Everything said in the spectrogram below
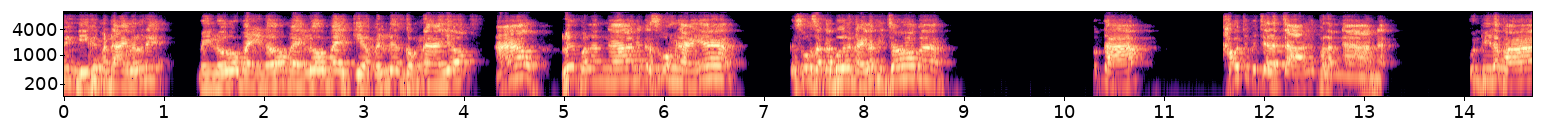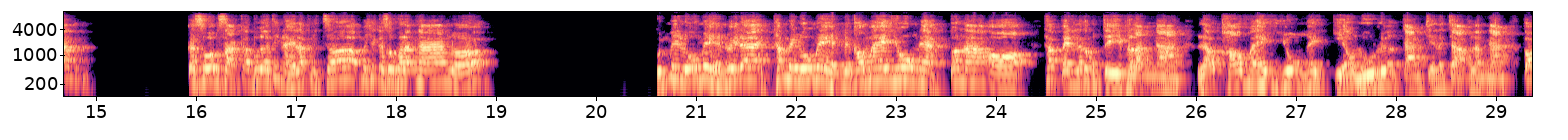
วิ่งหนีขึ้นบันไดไปแล้วนี่ไม่รู้ไม่รู้ไม่รู้ไม่เกี่ยวเป็นเรื่องของนายกอ้าวเรื่องพลังงานกระทรวงไหนอะกระทรวงสักกระเบือไหนรับผิดชอบอะต้องถามเขาจะไปเจรจาเรื่องพลังงานน่ะ คุณพีรพันธ์กระทรวงสักกระเบือที่ไหนรับผิดชอบ ไม่ใช่กระทรวงพลังงานหรอ คุณไม่รู้ไม่เห็นไม่ได้ ถ้าไม่รู้ไม่เห็นหรือเขาไม่ให้ยุ่งเนี่ยก็ลาออก ถ้าเป็นรัฐมนตรีพลังงาน แล้วเขาไม่ให้ยุ่งให้เกี่ยวรู้เรื่องการเจรจาพลังงาน ก็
